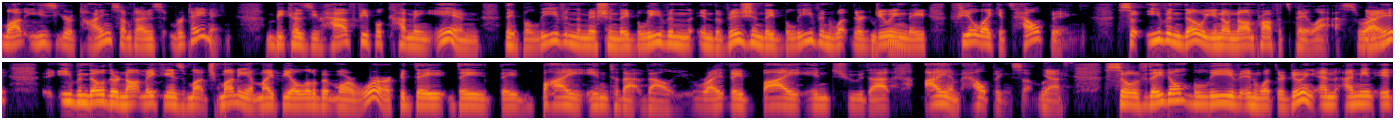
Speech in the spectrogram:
lot easier time sometimes retaining because you have people coming in, they believe in the mission, they believe in in the vision, they believe in what they're mm-hmm. doing, they feel like it's helping. So even though, you know, nonprofits pay less, right? Yeah. Even though they're not making as much money, it might be a little bit more work. They they they buy into that value, right? They buy into that I am helping somebody. Yes. So if they don't believe in what they're doing, and I mean it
